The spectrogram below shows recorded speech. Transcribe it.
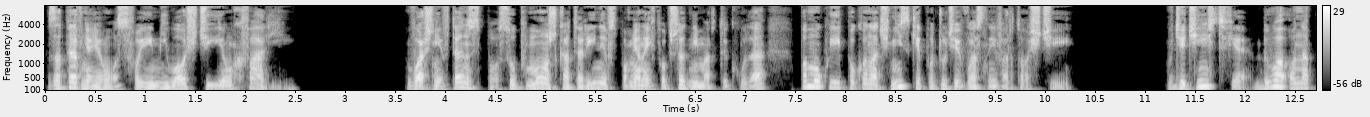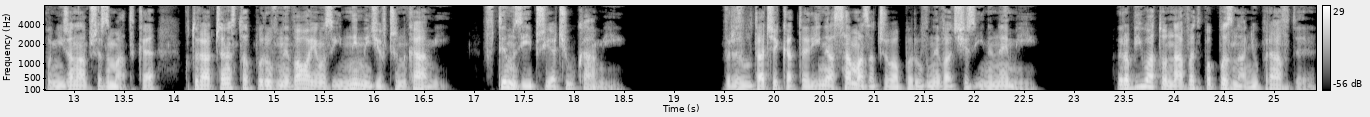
Zapewnia ją o swojej miłości i ją chwali. Właśnie w ten sposób mąż Kateriny, wspomnianej w poprzednim artykule, pomógł jej pokonać niskie poczucie własnej wartości. W dzieciństwie była ona poniżana przez matkę, która często porównywała ją z innymi dziewczynkami, w tym z jej przyjaciółkami. W rezultacie Katerina sama zaczęła porównywać się z innymi. Robiła to nawet po poznaniu prawdy.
